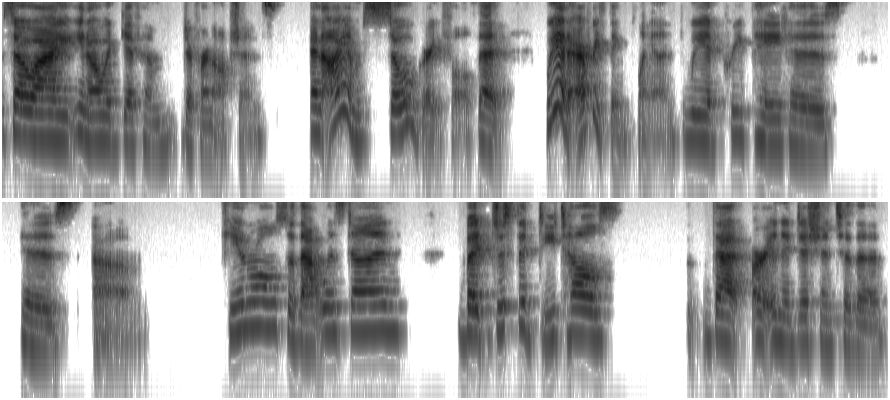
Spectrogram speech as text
So I, you know, would give him different options. And I am so grateful that we had everything planned. We had prepaid his his um funeral, so that was done. But just the details that are in addition to the,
